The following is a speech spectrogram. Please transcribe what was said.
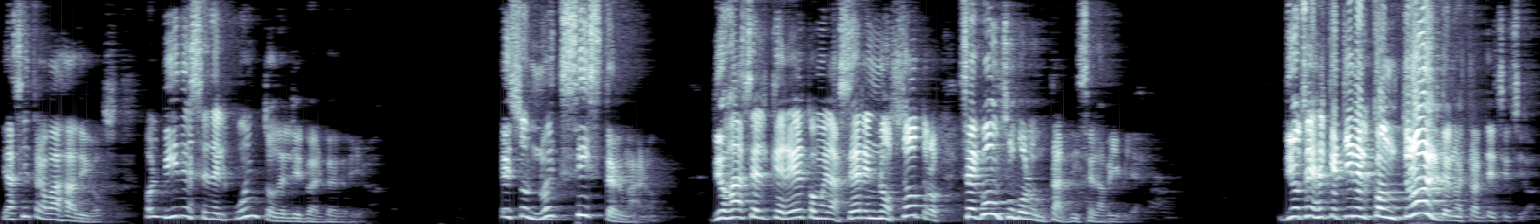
Y así trabaja Dios. Olvídese del cuento del libre albedrío. Eso no existe, hermano. Dios hace el querer como el hacer en nosotros, según su voluntad, dice la Biblia. Dios es el que tiene el control de nuestras decisiones.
